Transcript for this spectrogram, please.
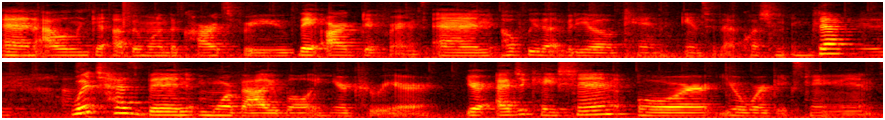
and I will link it up in one of the cards for you. They are different and hopefully that video can answer that question in depth. Which has been more valuable in your career? Your education or your work experience.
